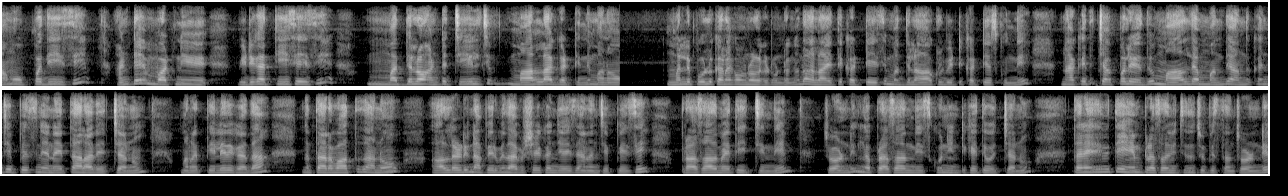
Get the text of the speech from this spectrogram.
ఆమె ఉప్ప తీసి అంటే వాటిని విడిగా తీసేసి మధ్యలో అంటే చీల్చి మాల్లా కట్టింది. మనం మల్లెపూలు కనకాంబరాలు కట్టుకుంటాం కదా అలా అయితే కట్టేసి మధ్యలో ఆకులు పెట్టి కట్టేసుకుంది. నాకైతే చెప్పలేదు మాల తెమ్మంది అందుకని చెప్పేసి నేనైతే అలా తెచ్చాను. మనకు తెలియదు కదా. తర్వాత తను ఆల్రెడీ నా పేరు మీద అభిషేకం చేశానని చెప్పేసి ప్రసాదం అయితే ఇచ్చింది. చూడండి ఇంకా ప్రసాదం తీసుకొని ఇంటికైతే వచ్చాను. తనైతే ఏం ప్రసాదం ఇచ్చిందో చూపిస్తాను చూడండి.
